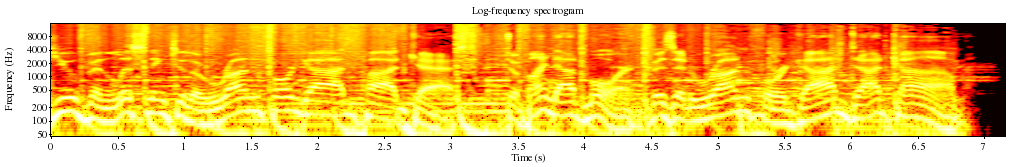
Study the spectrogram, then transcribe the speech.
You've been listening to the Run for God podcast. To find out more, visit runforgod.com.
